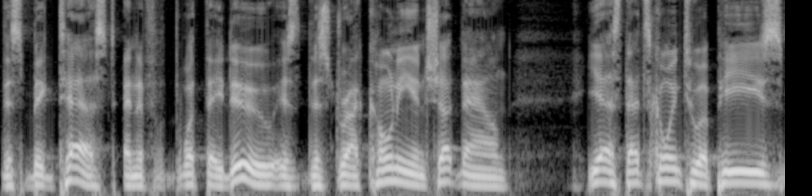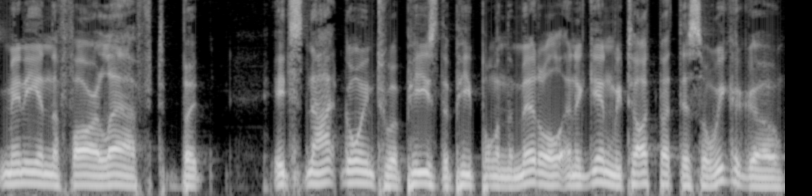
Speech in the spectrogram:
this big test, and if what they do is this draconian shutdown yes, that's going to appease many in the far left, but it's not going to appease the people in the middle. And again, we talked about this a week ago.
